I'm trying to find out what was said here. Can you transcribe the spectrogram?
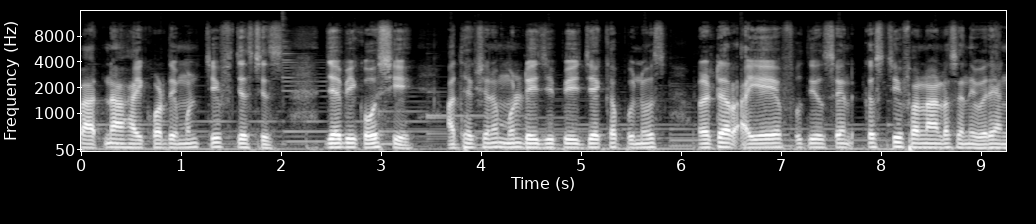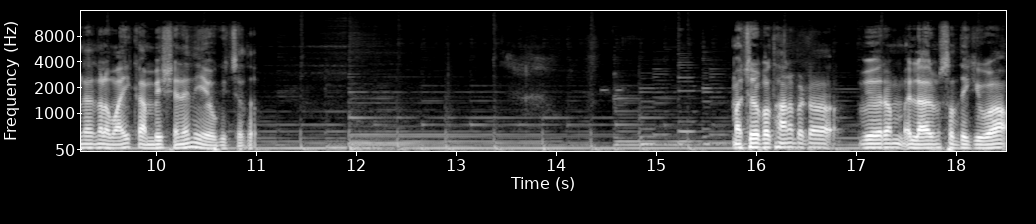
പാറ്റ്ന ഹൈക്കോടതി മുൻ ചീഫ് ജസ്റ്റിസ് ജെ ബി കോശിയെ അധ്യക്ഷനും മുൻ D G P Jacob Punoose retire I A F ഉദ്യോഗസ്ഥൻ ക്രിസ്റ്റി ഫെർണാണ്ടസ് എന്നിവരെ അംഗങ്ങളുമായി കമ്മീഷനെ നിയോഗിച്ചത്. മറ്റൊരു പ്രധാനപ്പെട്ട വിവരം എല്ലാവരും ശ്രദ്ധിക്കുക.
